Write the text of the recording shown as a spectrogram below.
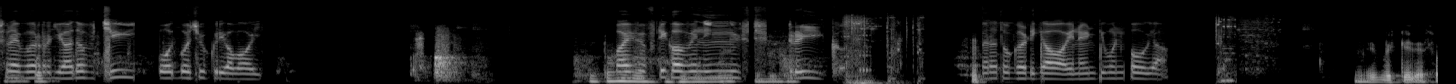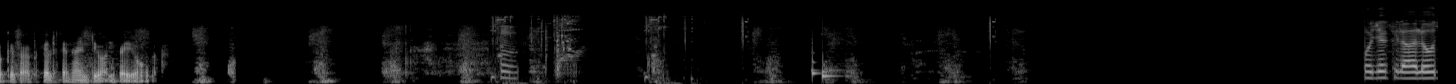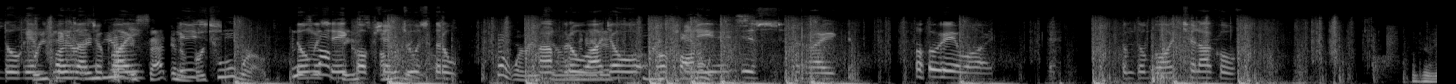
सब्सक्राइबर यादव जी बहुत बहुत शुक्रिया भाई भाई 50 का विनिंग स्ट्रीक मेरा तो घट गया भाई 91 का हो गया ये विक्की देशों के साथ खेल के 91 का ही होगा मुझे खिला लो दो गेम Free खेल Fire वैसे India भाई is set in a please. virtual world. And दो it's में not से एक based on option the real choose करो world. Don't worry if हाँ you're ब्रो आ eliminated. जाओ Respawn option awaits. Is right अरे भाई तुम तो बहुत चालाक हो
